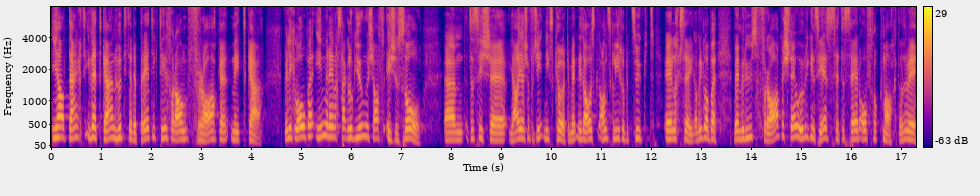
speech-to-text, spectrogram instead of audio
Ich habe gedacht, ich werde gerne heute in dieser Predigt dir vor allem Fragen mitgeben. Weil ich glaube, immer einfach sagen, schau, Jüngerschaft ist so. Ähm, das ist, äh, ja, ich habe schon Verschiedenes gehört. Wir haben nicht alles ganz gleich überzeugt, ehrlich gesagt. Aber ich glaube, wenn wir uns Fragen stellen, übrigens, Jesus hat das sehr oft auch gemacht. Oder? Wenn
